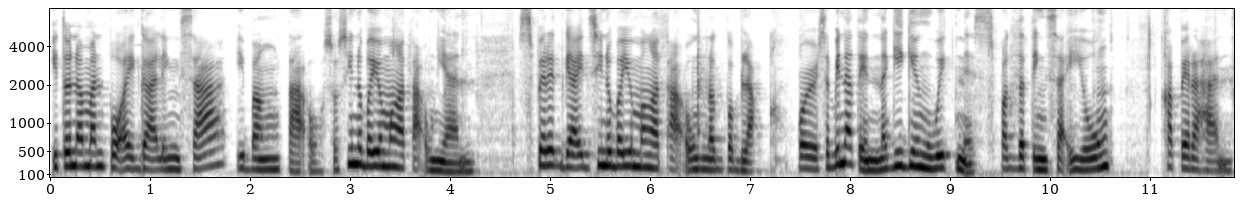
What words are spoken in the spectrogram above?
Ito naman po ay galing sa ibang tao. So, sino ba yung mga taong yan? Spirit guide, sino ba yung mga taong nagbablock? Or sabihin natin, nagiging weakness pagdating sa iyong kaperahan?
